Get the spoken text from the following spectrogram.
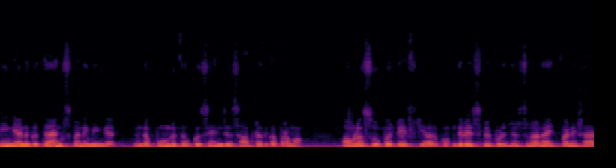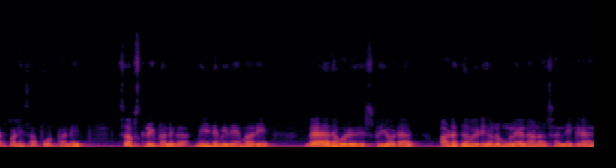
நீங்கள் எனக்கு தேங்க்ஸ் பண்ணுவீங்க. இந்த பூண்டு தொக்கு செஞ்சு சாப்பிட்டதுக்கப்புறமா. அவ்வளோ சூப்பர் டேஸ்டியாக இருக்கும். இந்த ரெசிபி பிடிச்சிருச்சுன்னா லைக் பண்ணி ஷேர் பண்ணி சப்போர்ட் பண்ணி சப்ஸ்கிரைப் பண்ணுங்கள் மீண்டும் இதே மாதிரி வேறு ஒரு ரெசிபியோட அடுத்த வீடியோவில் உங்களை எல்லாம் நான் சந்திக்கிறேன்.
